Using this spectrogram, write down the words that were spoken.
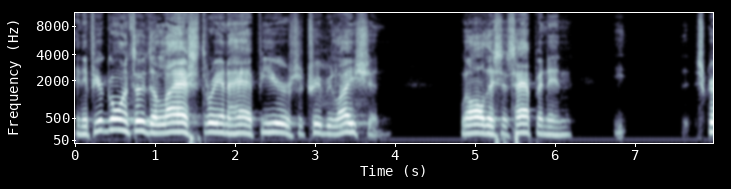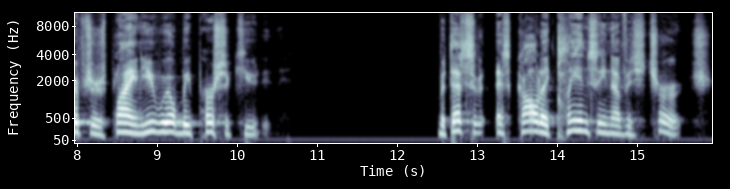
And if you're going through the last three and a half years of tribulation, well, all this has happened, and Scripture is plain, you will be persecuted. But that's, that's called a cleansing of His church.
